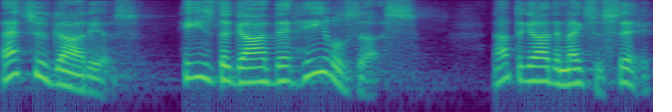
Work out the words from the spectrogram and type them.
That's who God is. He's the God that heals us, not the God that makes us sick,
